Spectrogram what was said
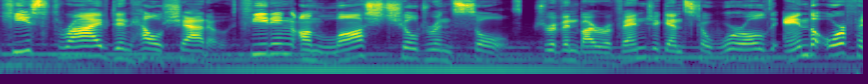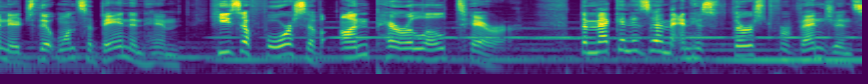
he's thrived in Hell's shadows, feeding on lost children's souls. Driven by revenge against a world and the orphanage that once abandoned him, he's a force of unparalleled terror. The mechanism and his thirst for vengeance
